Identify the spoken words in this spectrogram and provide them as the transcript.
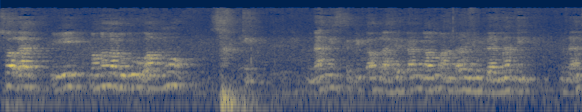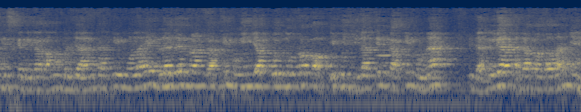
Sholat Bi. Mama nggak butuh uangmu Menangis ketika melahirkan kamu antara hidup dan mati. Menangis ketika kamu berjalan kaki, mulai belajar berjalan kaki menginjak puntung rokok. Ibu jilatin kaki Muna, tidak dilihat ada kotorannya.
